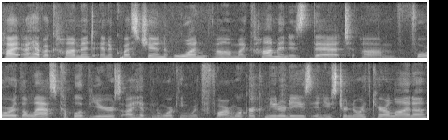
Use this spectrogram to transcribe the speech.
Hi, I have a comment and a question. One, um, my comment is that um, for the last couple of years, I have been working with farm worker communities in eastern North Carolina,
